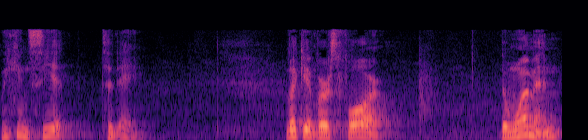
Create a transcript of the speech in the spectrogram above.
We can see it today. Look at verse 4. The woman,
